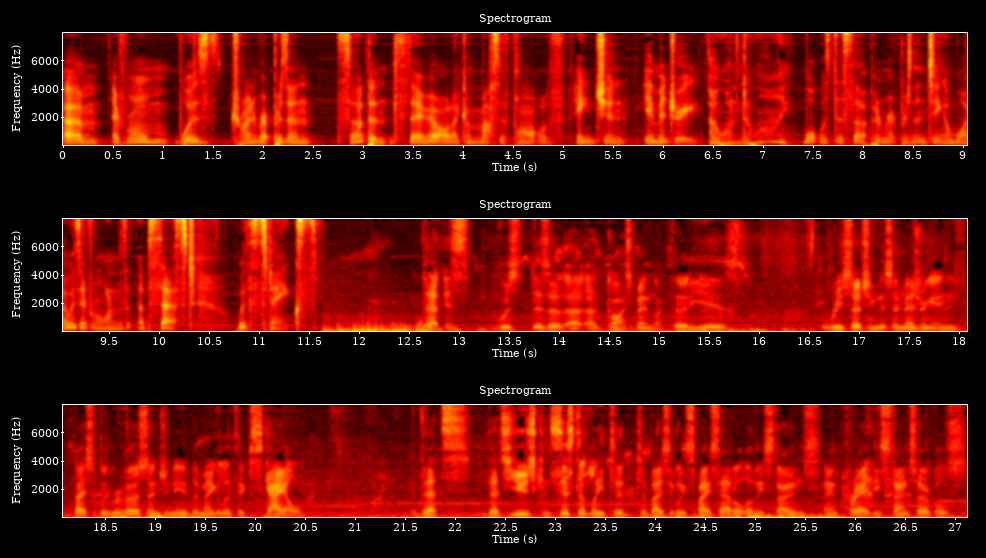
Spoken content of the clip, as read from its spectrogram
um, everyone was trying to represent serpents. They are like a massive part of ancient imagery. I wonder why. What was the serpent representing, and why was everyone obsessed with snakes? That is was there's a, a, a guy spent like 30 years researching this and measuring it, he basically reverse engineered the megalithic scale that's that's used consistently to, to basically space out all of these stones and create these stone circles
